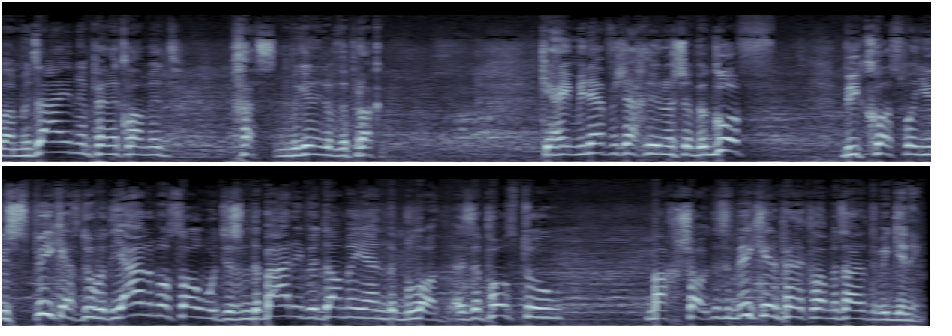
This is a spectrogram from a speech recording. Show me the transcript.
Lamed Zayin, and Perek Lamed Ches, in the beginning of the Prakim. Because when you speak, it has to do with the animal soul, which is in the body, the dummy, and the blood, as opposed to machshav. This is Bikir in Perek Lamed at the beginning,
